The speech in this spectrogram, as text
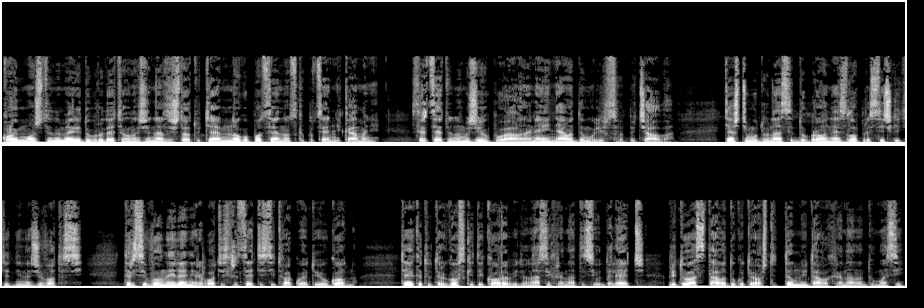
Кой може да намери добродетелна жена, защото тя е много по-ценна от скъпоценни камъни? Сърцето на мъжа уповава на нея и няма да му липсва печалба. Тя ще му донася добро, а не зло през всичките дни на живота си. Търси вълна и работи с ръцете си това, което е угодно. Тя е като търговските кораби, донася храната си отдалеч, при това става, докато е още тъмно и дава храна на дома си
